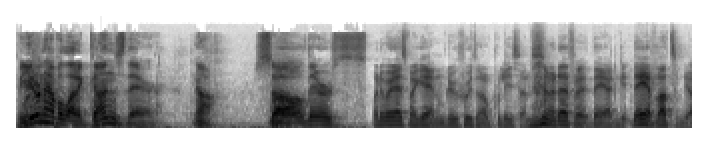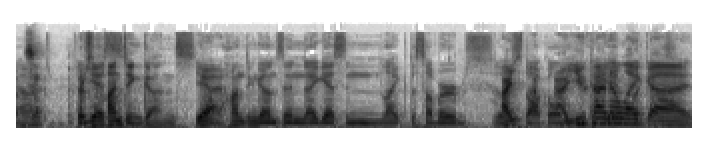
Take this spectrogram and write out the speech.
But you don't have a lot of guns there. No. So well, there's. Och det var det som var grejen, de blev skjuten av polisen. Det var därför they had, they have lots of guns. there's guess- hunting guns. Yeah, hunting guns, and I guess in like the suburbs of Are, Stockholm. are you, can kind of get, like, uh,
